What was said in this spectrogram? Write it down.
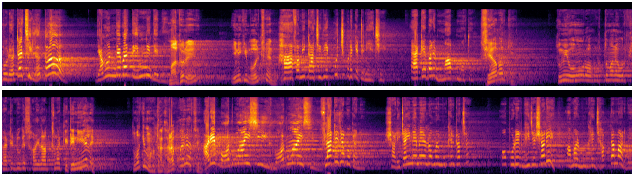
পুরোটা ছিল তো। যেমন দেবা তেমনি দেবে। মাধুরী ইনি কি বলছেন? হাফ আমি কাঁচি দিয়ে কুচ করে কেটে নিয়েছি। একেবারে মাপ মতো। সে আবার কি? তুমি ওর অবর্তমানে ওর ফ্ল্যাটে ঢুকে সাড়ে রাতখানা কেটে নিয়ে এলে? তোমার কি মাথা খারাপ হয়ে গেছে? আরে বদমাইশি বদমাইশি। ফ্ল্যাটে যাব কেন? শাড়িটাই নেমে এলো আমার মুখের কাছে। অপরের ভিজে শাড়ি আমার মুখে ঝাপটা মারবে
